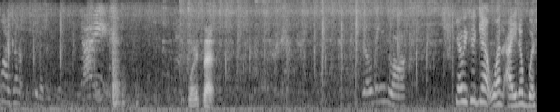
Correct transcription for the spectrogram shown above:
Well, I gotta open everything. what is that? Yeah, we could get one item with.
